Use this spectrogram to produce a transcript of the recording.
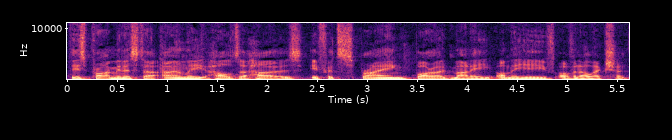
This Prime Minister only holds a hose if it's spraying borrowed money on the eve of an election.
